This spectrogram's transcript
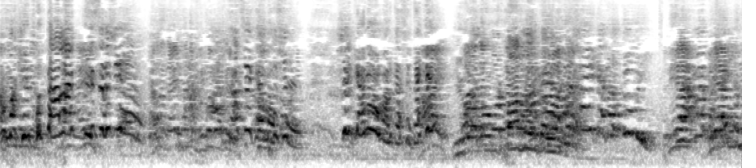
আমাকে তো তালাক দিছে সে। কাছে কেন সে? সে কেন আমার কাছে? দেখে হিরো আলম পাগল তাহলে। এই কেন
